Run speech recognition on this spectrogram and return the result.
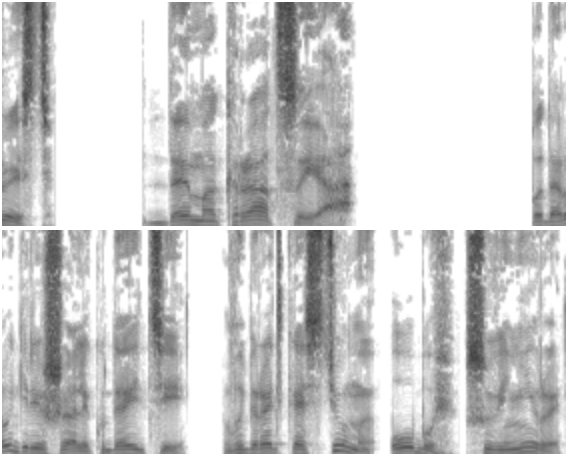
6. Демокрация. По дороге решали, куда идти. Выбирать костюмы, обувь, сувениры.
